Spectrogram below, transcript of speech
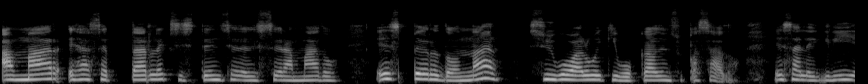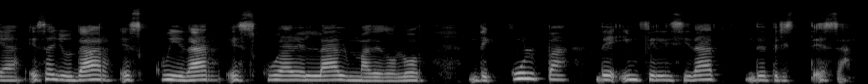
amar, es aceptar la existencia del ser amado, es perdonar si hubo algo equivocado en su pasado, es alegría, es ayudar, es cuidar, es curar el alma de dolor, de culpa, de infelicidad, de tristeza.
